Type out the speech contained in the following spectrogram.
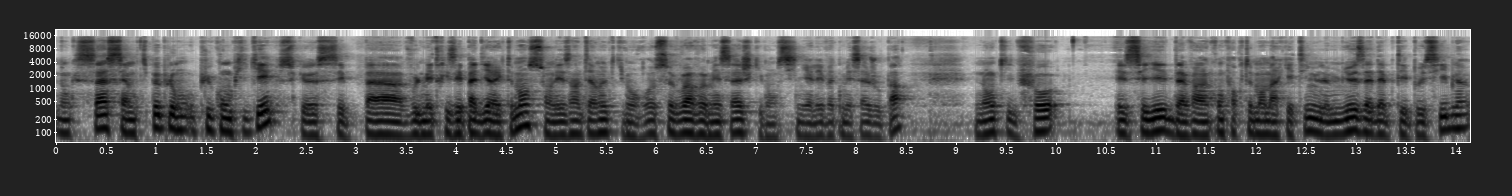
donc ça c'est un petit peu plus compliqué parce que c'est pas vous le maîtrisez pas directement, ce sont les internautes qui vont recevoir vos messages qui vont signaler votre message ou pas. Donc il faut essayer d'avoir un comportement marketing le mieux adapté possible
